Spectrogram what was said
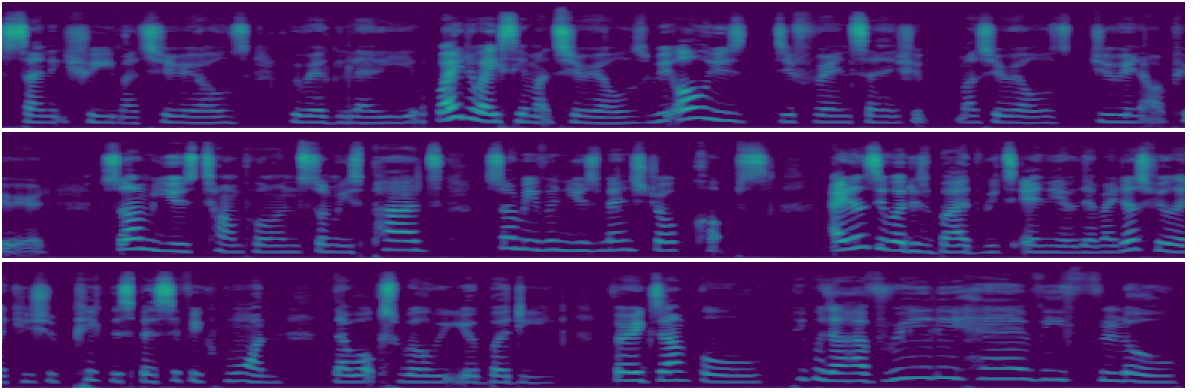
sanitary materials regularly. Why do I say materials? We all use different sanitary materials during our period. Some use tampons, some use pads, some even use menstrual cups. I don't see what is bad with any of them. I just feel like you should pick the specific one that works well with your body. For example, people that have really heavy flow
